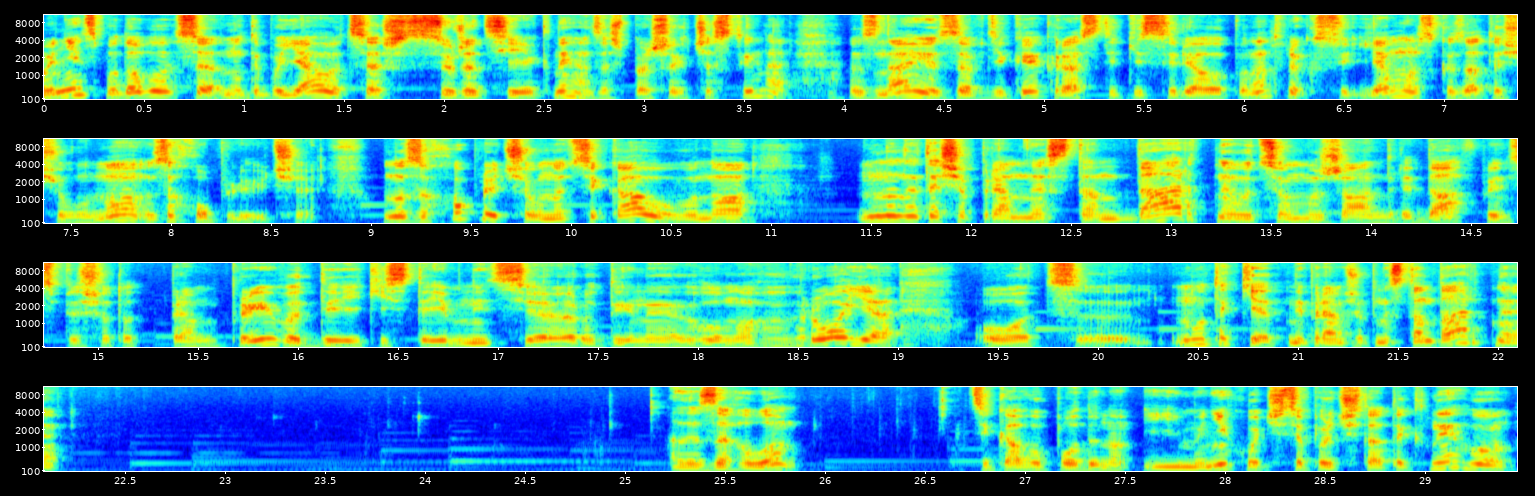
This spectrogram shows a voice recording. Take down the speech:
Мені сподобалося, ну, типу, я оце ж сюжет цієї книги, це ж перша частина, знаю завдяки якраз такі серіали по Netflix, я можу сказати, що воно захоплююче. Воно захоплююче, воно цікаво, воно. Ну, не те, що прям нестандартне у цьому жанрі, да, в принципі, що тут прям привиди, якісь таємниці родини головного героя. От, е, ну таке, не прям щоб нестандартне. Але загалом цікаво подано. І мені хочеться прочитати книгу,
